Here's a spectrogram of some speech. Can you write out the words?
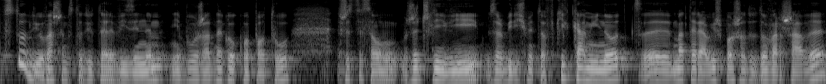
w studiu, waszym studiu telewizyjnym. Nie było żadnego kłopotu. Wszyscy są życzliwi. Zrobiliśmy to w kilka minut. Materiał już poszedł do Warszawy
